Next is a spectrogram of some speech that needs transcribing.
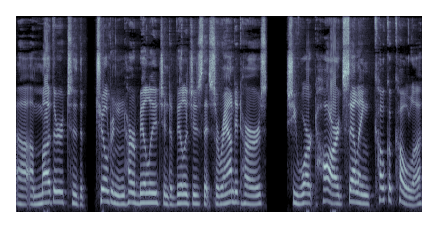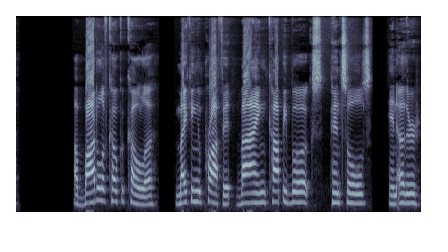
uh, a mother to the children in her village and to villages that surrounded hers. She worked hard selling Coca Cola a bottle of Coca Cola, making a profit, buying copybooks, pencils, and other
